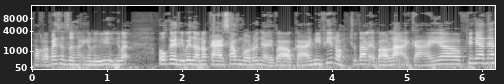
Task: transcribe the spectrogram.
hoặc là Messenger anh em lưu ý như vậy. Ok thì bây giờ nó cài xong rồi nó nhảy vào cái Mi Fit rồi. Chúng ta lại vào lại cái ờ, uh, Fitness nhé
